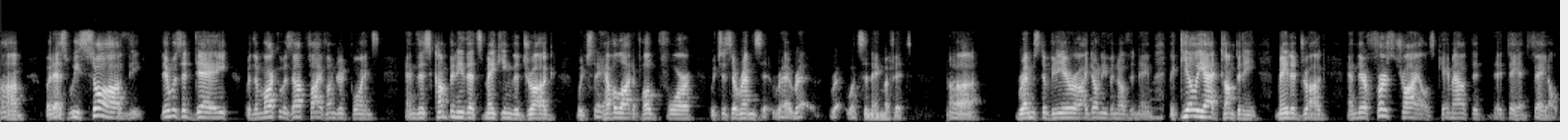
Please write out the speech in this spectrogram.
Um, but as we saw, the there was a day where the market was up 500 points, and this company that's making the drug, which they have a lot of hope for, which is a Rems, re, re, re, what's the name of it? Uh, Remdesivir, I don't even know the name. The Gilead company made a drug, and their first trials came out that, that they had failed.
